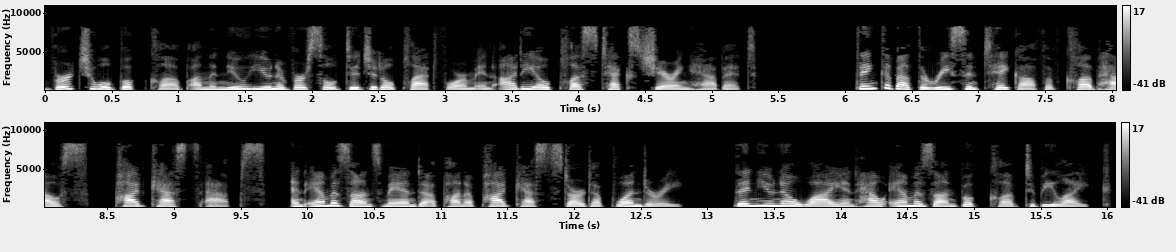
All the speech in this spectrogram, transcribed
virtual book club on the new universal digital platform in audio plus text sharing habit. Think about the recent takeoff of Clubhouse, podcasts apps, and Amazon's M&A upon a podcast startup Wondery. Then you know why and how Amazon Book Club to be like.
